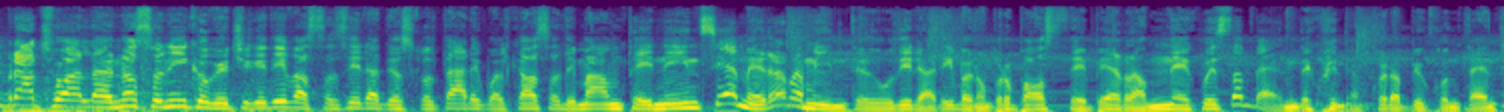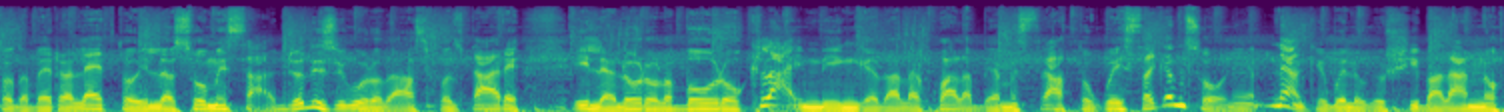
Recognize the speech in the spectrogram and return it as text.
Abbraccio al nostro Nico che ci chiedeva stasera di ascoltare qualcosa dei Mountain insieme. Raramente, devo dire, arrivano proposte per mm, questa band, quindi ancora più contento di aver letto il suo messaggio. Di sicuro da ascoltare il loro lavoro Climbing, dal quale abbiamo estratto questa canzone, neanche quello che usciva l'anno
